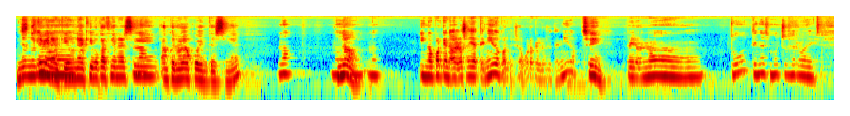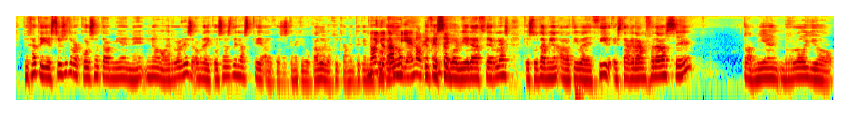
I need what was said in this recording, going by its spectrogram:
¿No, no te viene no- aquí una equivocación así? No. Aunque no la cuentes, ¿eh? No. No. no. Y no porque no los haya tenido, porque seguro que los he tenido. Sí. Pero no. Tú tienes muchos errores. Fíjate, y esto es otra cosa también, ¿eh? No, errores, hombre, hay cosas de las que, hay cosas que me he equivocado, lógicamente que me No, he yo equivocado. también, Y que si obviamente. volviera a hacerlas, que esto también, ahora te iba a decir, esta gran frase, también rollo,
